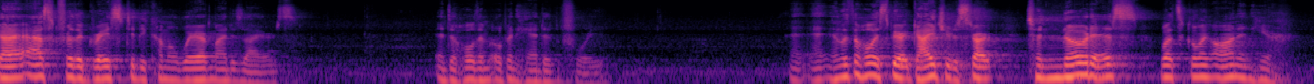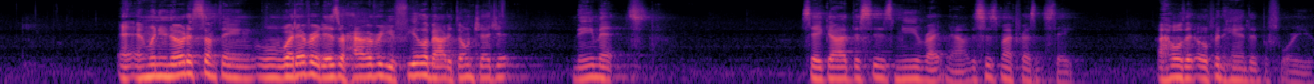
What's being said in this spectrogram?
God, I ask for the grace to become aware of my desires and to hold them open handed before you. And, and let the Holy Spirit guide you to start to notice what's going on in here. And, and when you notice something, whatever it is or however you feel about it, don't judge it, name it. Say, God, this is me right now. This is my present state. I hold it open handed before you.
